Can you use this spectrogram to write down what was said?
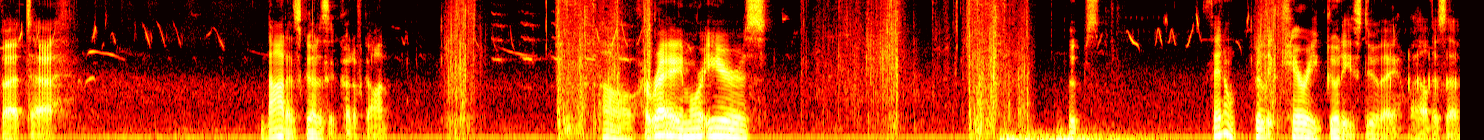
but... Uh, not as good as it could have gone. Oh, hooray, more ears. Oops. They don't really carry goodies, do they? Well, there's a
